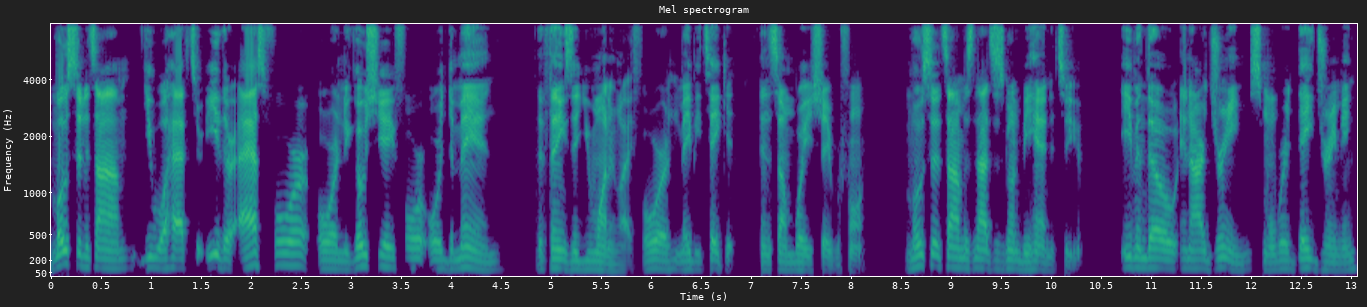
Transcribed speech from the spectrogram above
Most of the time, you will have to either ask for or negotiate for or demand the things that you want in life, or maybe take it in some way, shape, or form. Most of the time, it's not just going to be handed to you. Even though in our dreams, when we're daydreaming,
